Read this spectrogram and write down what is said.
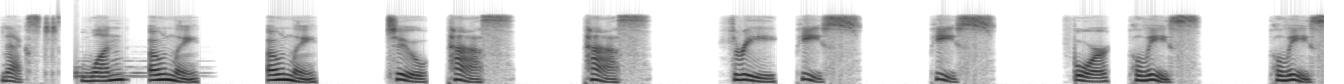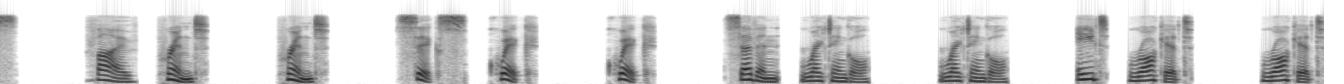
Next. 1. Only. Only. 2. Pass. Pass. 3. Peace. Peace. 4. Police. Police. 5. Print. Print. 6. Quick. Quick. 7. Rectangle. Rectangle. 8. Rocket. Rocket.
